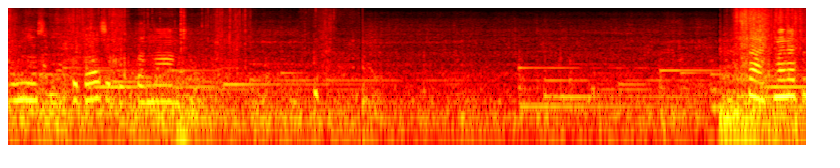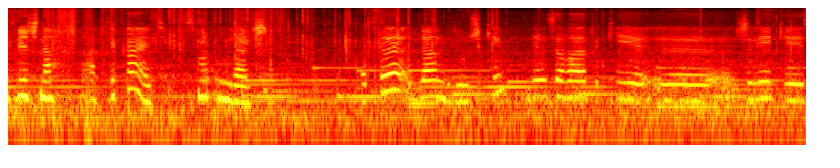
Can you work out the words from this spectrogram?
Конечно, куда же без бананов? Так, мене тут вічно відвлекають. Смотрим дальше. Оце для Андрюшки. Я взяла такі е, жилейки,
